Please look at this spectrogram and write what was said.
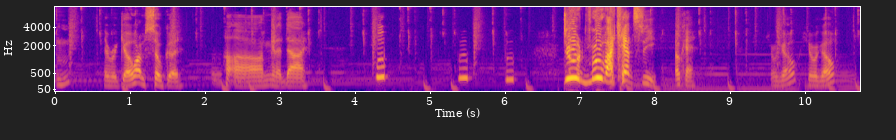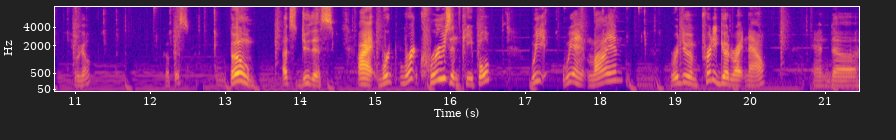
Mm. There we go. I'm so good. Uh, -uh I'm gonna die. Boop. Boop. Boop. Dude, move. I can't see. Okay. Here we go. Here we go. Here we go. Go this. Boom. Let's do this. All right, we're we're cruising, people. We we ain't lying. We're doing pretty good right now. And uh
